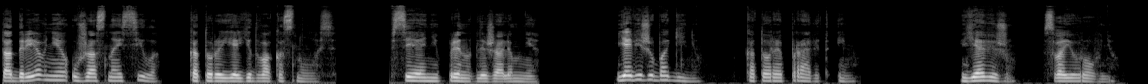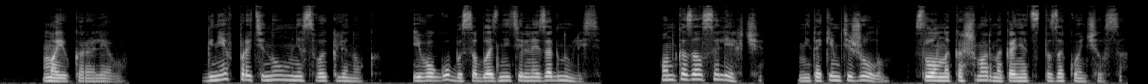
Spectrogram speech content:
Та древняя ужасная сила, которой я едва коснулась. Все они принадлежали мне. Я вижу богиню, которая правит им. Я вижу свою ровню, мою королеву. Гнев протянул мне свой клинок. Его губы соблазнительно изогнулись. Он казался легче, не таким тяжелым, словно кошмар наконец-то закончился.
